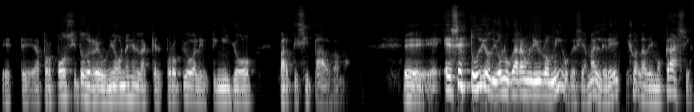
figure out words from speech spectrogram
este, a propósito de reuniones en las que el propio Valentín y yo participábamos. Eh, ese estudio dio lugar a un libro mío que se llama El Derecho a la Democracia.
